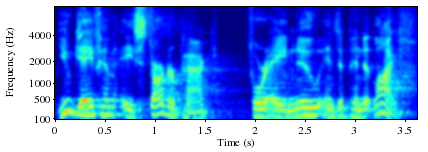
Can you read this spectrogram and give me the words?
you gave him a starter pack for a new independent life.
